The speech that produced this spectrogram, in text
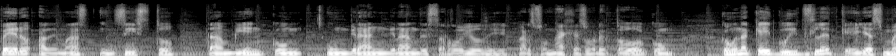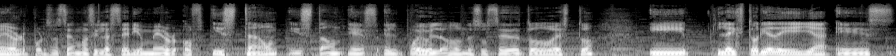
pero además, insisto, también con un gran, gran desarrollo de personajes, sobre todo con, con una Kate Winslet, que ella es Mayor, por eso se llama así la serie, Mayor of Easttown. Easttown es el pueblo donde sucede todo esto. Y la historia de ella es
